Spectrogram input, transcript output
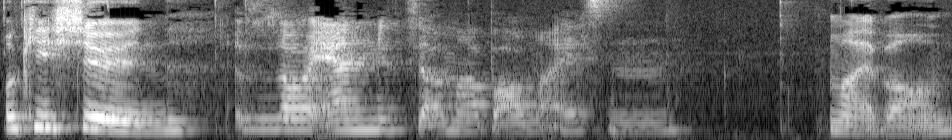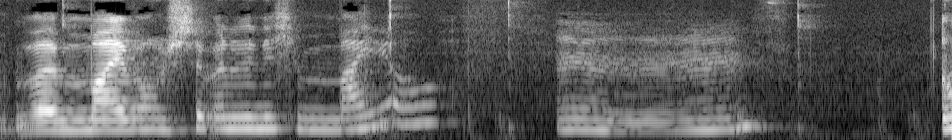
Okay, schön. Es ist auch eher ein Midsommerbaum als ein. Maibaum. Weil Maibaum stimmt man nicht im Mai auf? Mm. Oh.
